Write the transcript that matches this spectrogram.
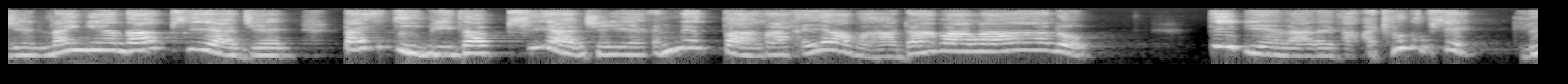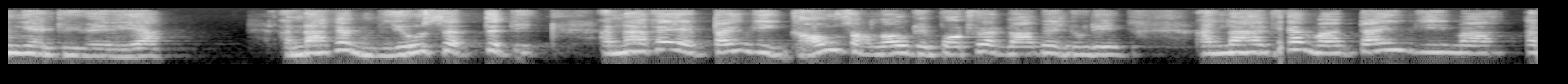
ခြင်းနိုင်ငံသားဖြစ်ရခြင်းတိုင်းသူပြည်သားဖြစ်ရခြင်းရဲ့အနှစ်သာရအရာပါဒါပါလားလို့သိပြင်လာတဲ့အခါအထူးသဖြင့်လူငယ်တွေတွေက အနာဂတ်မျိုးဆက်တစ်တွေအနာဂတ်ရဲ့တိုင်းပြည်ခေါင်းဆောင်လောက်တွေပေါ်ထွက်လာမဲ့လူတွေအနာဂတ်မှာတိုင်းပြည်မှာအ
